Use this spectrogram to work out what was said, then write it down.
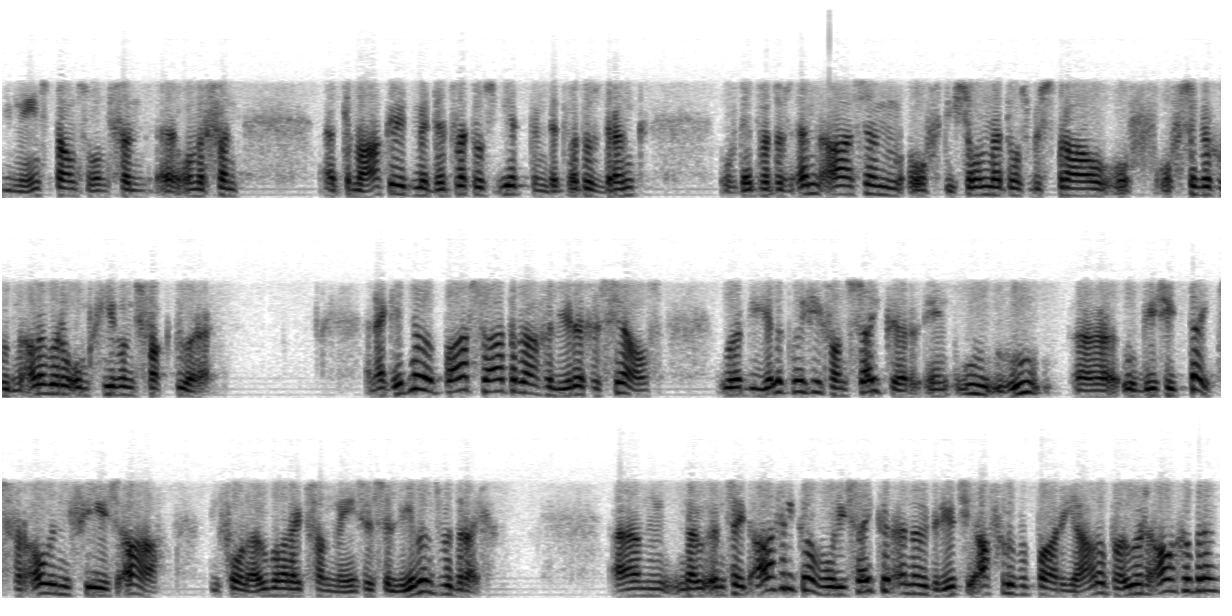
die mens tans ondervind uh, ondervind uh, te maak het met dit wat ons eet en dit wat ons drink of dit wat ons inasem of die son wat ons bestraal of of sulke goed en alleoor omgewingsfaktore. En ek het nou 'n paar Saterdae gelede gesels oor die hele kwessie van suiker en hoe hoe uh obesiteit veral in die FSA die volhoubaarheid van mense se lewens bedreig. Ehm um, nou in Suid-Afrika word die suikerinhoud reeds die afgelope paar jaar op houers aangebring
